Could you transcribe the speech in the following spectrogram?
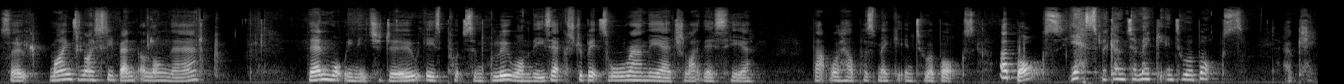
So mine's nicely bent along there. Then what we need to do is put some glue on these extra bits all around the edge like this here. That will help us make it into a box. A box? Yes, we're going to make it into a box. Okay.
